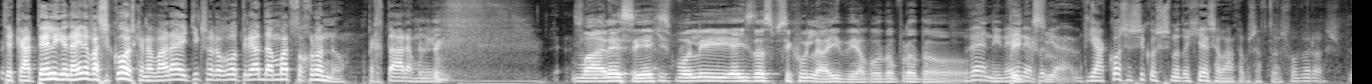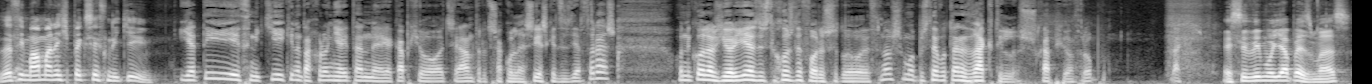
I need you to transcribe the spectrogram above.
και κατέληγε να είναι βασικός και να βαράει εκεί, ξέρω εγώ, 30 ματς το χρόνο. Παιχτάρα μου είναι. Μου αρέσει, έχεις, πολύ, έχεις δώσει ψυχούλα ήδη από το πρώτο Δεν είναι, pick είναι. σου. παιδιά. 220 συμμετοχές ο άνθρωπος αυτός. Φοβερός. Δεν θυμάμαι αν έχει παίξει εθνική. Γιατί η εθνική εκείνα τα χρόνια ήταν ε, κάποιο έτσι, άντρο της ακολασίας και της διαφθοράς. Ο Νικόλας Γεωργέας δυστυχώς δεν φόρεσε το εθνόσημο. Πιστεύω ότι ήταν δάκτυλος κάποιου ανθρώπου. Εντάξει. Εσύ Δήμο για πες μας.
